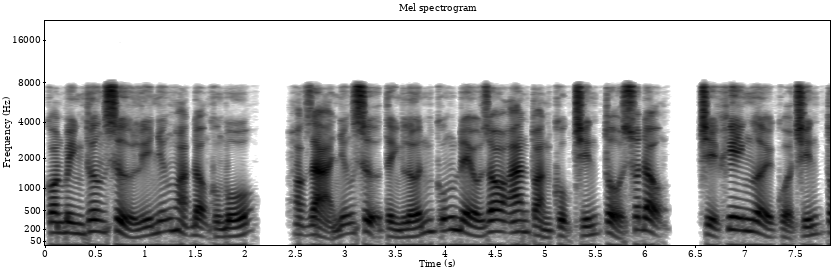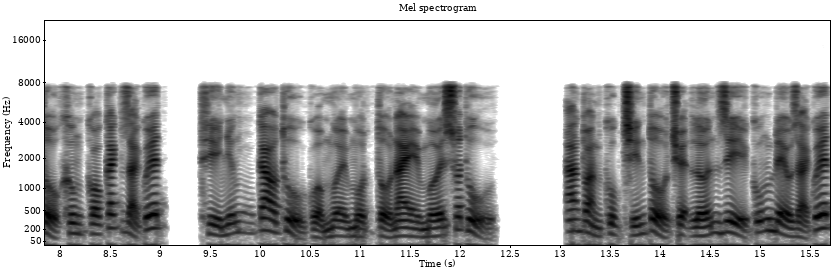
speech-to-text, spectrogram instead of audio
Còn bình thường xử lý những hoạt động khủng bố, hoặc giả những sự tình lớn cũng đều do an toàn cục chín tổ xuất động, chỉ khi người của chín tổ không có cách giải quyết, thì những cao thủ của mười một tổ này mới xuất thủ. An toàn cục chín tổ chuyện lớn gì cũng đều giải quyết,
